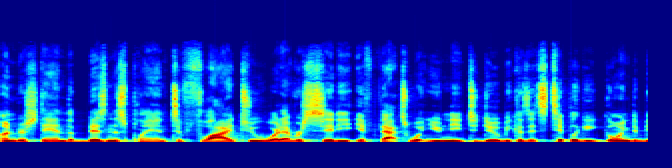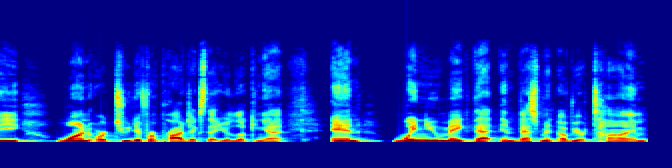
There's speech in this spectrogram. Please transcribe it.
understand the business plan to fly to whatever city if that's what you need to do? Because it's typically going to be one or two different projects that you're looking at. And when you make that investment of your time,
